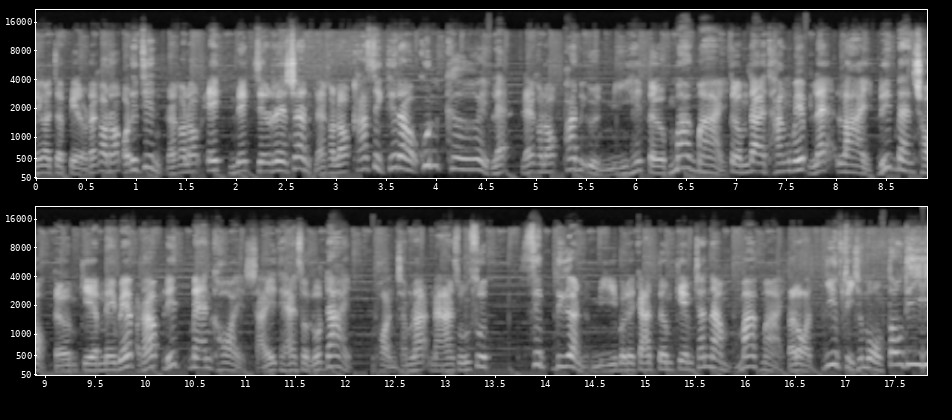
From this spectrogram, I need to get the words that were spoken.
ไม่ว่าจะเป็นแรกน็อกออริจินแรกน็อก X Next Generation แรกน็อกคลาสสิกที่เราคุ้นเคย และแรกน็อกพันอื่นมีให้เติมมากมาย เติมได้ทั้งเว็บและไลน์ Rickman Shop เติมเกมในเว็บรับ Rickman Coin ใช้แทนส่วนลดได้ ผ่อนชำระนานสูงสุด 10 เดือน มีบริการเติมเกมชั้นนำมากมาย ตลอด 24 ชั่วโมงต้องที่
